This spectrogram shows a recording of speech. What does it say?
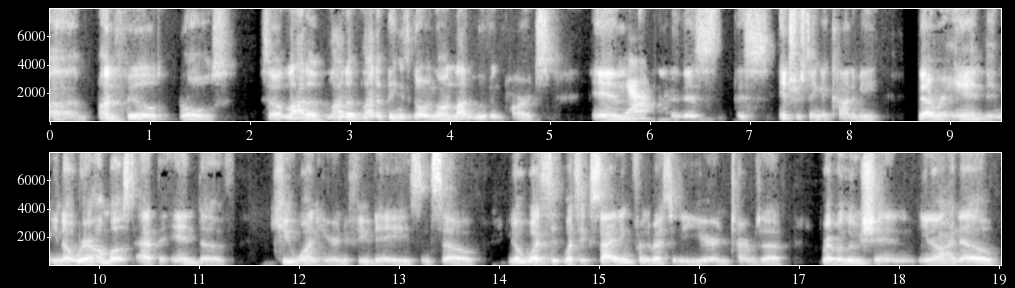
um, unfilled roles. So a lot of lot of lot of things going on, a lot of moving parts in yeah. this this interesting economy that we're in. And you know, we're almost at the end of Q1 here in a few days. And so, you know, what's what's exciting for the rest of the year in terms of revolution? You know, I know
